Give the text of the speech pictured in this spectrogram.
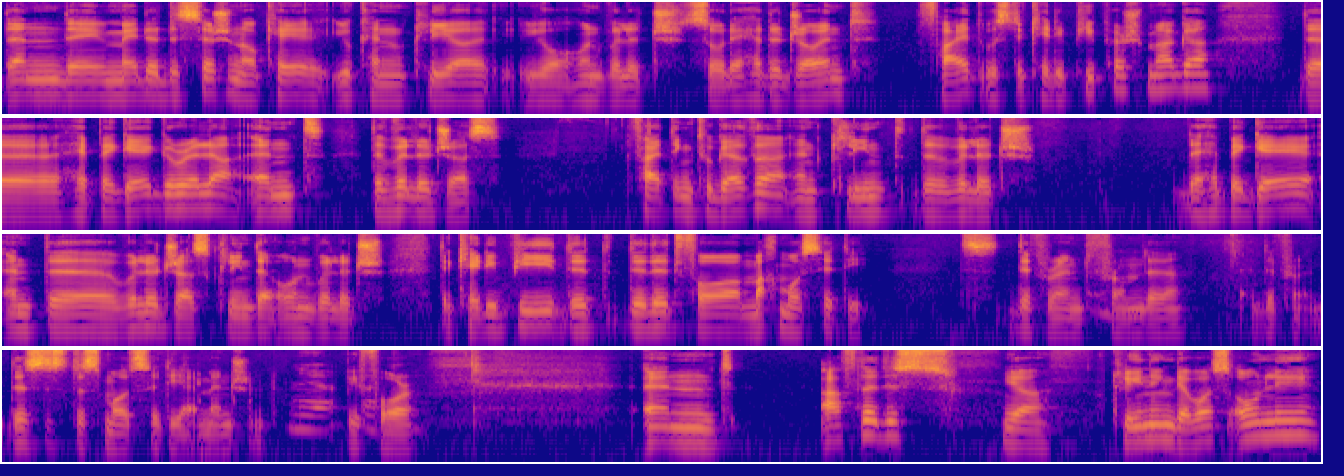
then they made a decision okay you can clear your own village so they had a joint fight with the KDP Peshmerga the HPG guerrilla and the villagers fighting together and cleaned the village the HPG and the villagers cleaned their own village. The KDP did did it for Mahmur city. It's different from the different this is the small city I mentioned Yeah, before. And after this yeah cleaning there was only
